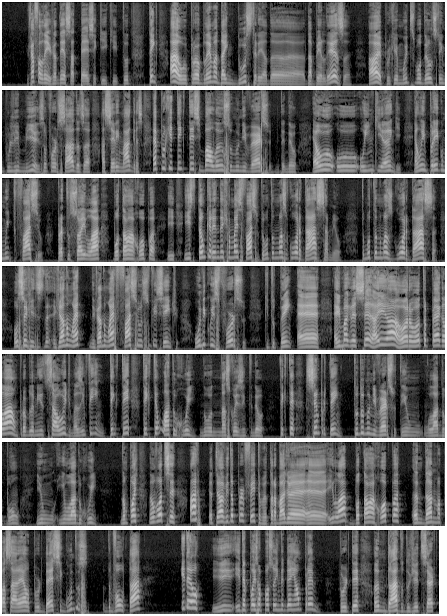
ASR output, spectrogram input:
Eu já falei, já dei essa tese aqui que tudo. Tem. Ah, o problema da indústria da, da beleza Ah, é porque muitos modelos têm bulimia e são forçadas a, a serem magras. É porque tem que ter esse balanço no universo, entendeu? É o, o, o yin yang. É um emprego muito fácil pra tu só ir lá, botar uma roupa e. E estão querendo deixar mais fácil. Estão botando umas gordaça, meu. Estão botando umas gordaça. Ou seja, já não é, já não é fácil o suficiente. O único esforço que tu tem é, é emagrecer. Aí, a hora ou outra pega lá um probleminha de saúde, mas enfim, tem que ter, tem que ter um lado ruim no, nas coisas, entendeu? Tem que ter, sempre tem. Tudo no universo tem um, um lado bom e um, e um lado ruim. Não pode, não vou dizer, ah, eu tenho uma vida perfeita, meu trabalho é, é ir lá, botar uma roupa, andar numa passarela por 10 segundos, voltar e deu. E, e depois eu posso ainda ganhar um prêmio por ter andado do jeito certo.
